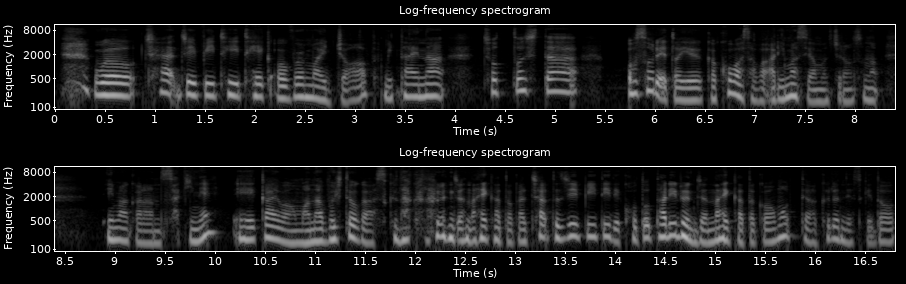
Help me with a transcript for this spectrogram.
Will ChatGPT take over my job? みたいなちょっとした恐れというか怖さはありますよもちろんその今から先ね英会話を学ぶ人が少なくなるんじゃないかとかチャット GPT で事足りるんじゃないかとか思ってはくるんですけど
